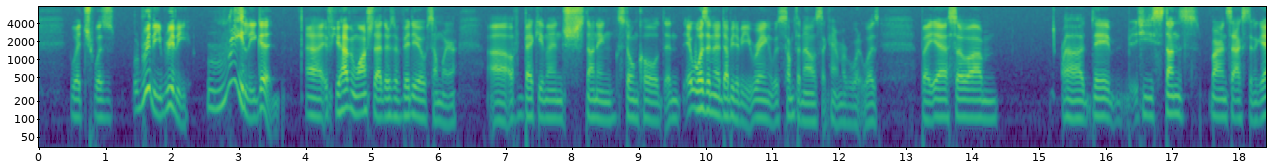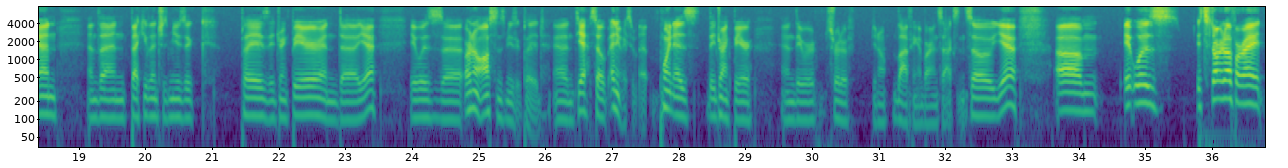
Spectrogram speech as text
which was really, really, really good. Uh, if you haven't watched that, there's a video somewhere uh, of Becky Lynch stunning Stone Cold, and it wasn't in a WWE ring; it was something else. I can't remember what it was, but yeah. So um, uh, they he stuns Byron Saxton again, and then Becky Lynch's music plays. They drink beer, and uh, yeah, it was uh, or no, Austin's music played, and yeah. So, anyways, uh, point is they drank beer, and they were sort of you know laughing at Byron Saxton. So yeah, um, it was it started off all right.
